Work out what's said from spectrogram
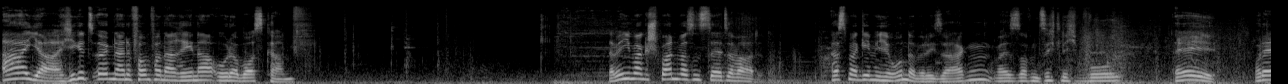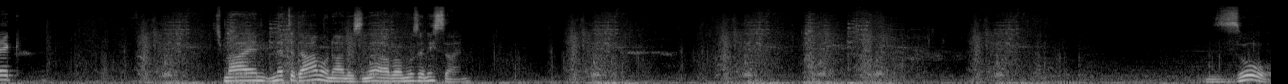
Ah ja, hier gibt es irgendeine Form von Arena oder Bosskampf. Da bin ich mal gespannt, was uns da jetzt erwartet. Erstmal gehen wir hier runter, würde ich sagen, weil es offensichtlich wohl... Hey, Odeck! Ich meine, nette Dame und alles, ne? Aber muss ja nicht sein. So.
